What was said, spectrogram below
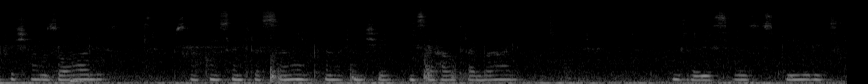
fechar os olhos, buscar concentração para a gente encerrar o trabalho. Agradecer os espíritos.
